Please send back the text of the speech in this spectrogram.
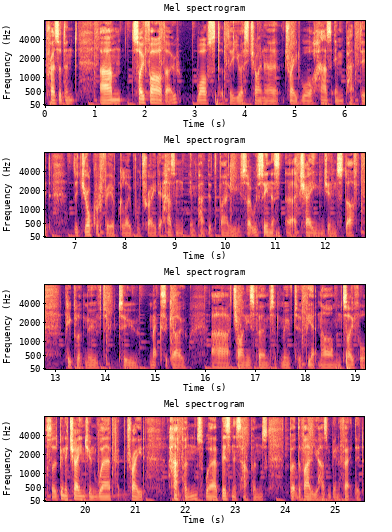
president. Um, so far, though, whilst the US China trade war has impacted the geography of global trade, it hasn't impacted the value. So we've seen a, a change in stuff. People have moved to Mexico. Uh, Chinese firms have moved to Vietnam and so forth. So there's been a change in where p- trade happens, where business happens, but the value hasn't been affected.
